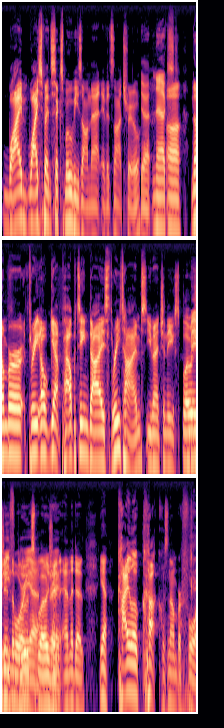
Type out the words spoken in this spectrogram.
why why spend six movies on that if it's not true? Yeah, next. Uh, number three, oh yeah, Palpatine dies three times. You mentioned the explosion, Maybe the four, blue yeah, explosion, right. and the death. Yeah, Kylo Cuck was number four,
